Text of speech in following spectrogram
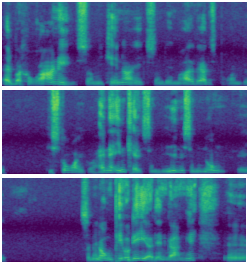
Albert Horani, som I kender, ikke, som den meget verdensberømte historiker, han er indkaldt som vidne, som en ung øh, som en ung PhD'er dengang, ikke? Øh,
